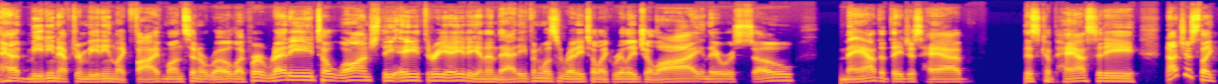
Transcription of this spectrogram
had meeting after meeting like five months in a row like we're ready to launch the a380 and then that even wasn't ready till like really july and they were so mad that they just had this capacity not just like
